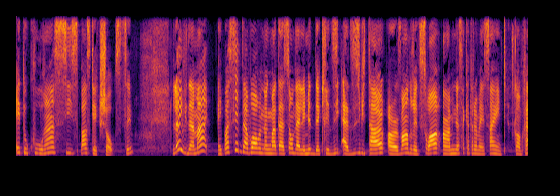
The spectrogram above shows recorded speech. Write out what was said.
être au courant s'il se passe quelque chose, tu sais. Là, évidemment, impossible d'avoir une augmentation de la limite de crédit à 18 heures un vendredi soir en 1985. Tu comprends?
